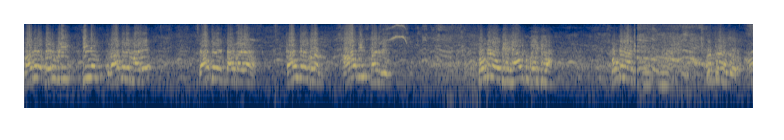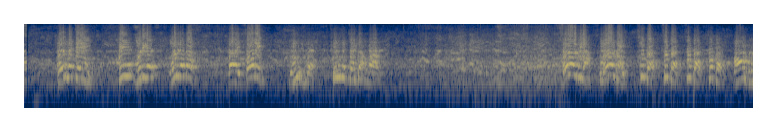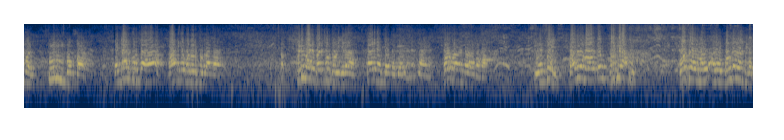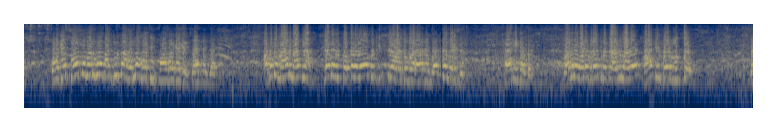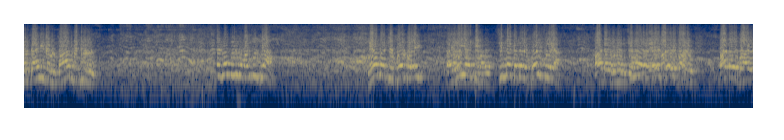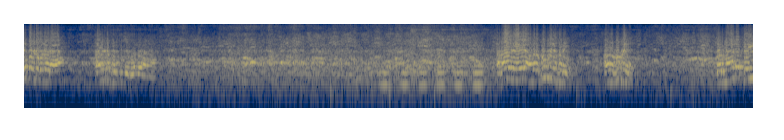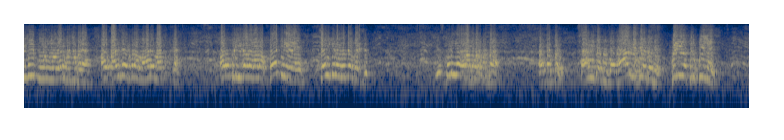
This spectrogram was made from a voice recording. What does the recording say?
மதுரை பெருங்குடி ஜிஎம் ராஜவேல் மாடு ராஜவேல் சார்பாக காஞ்சனகுளம் ஆதி மருது. பொங்கல் வாழ்த்துக்கள் யாருக்கும் பேசல பொங்கல் வாழ்த்து குத்துவனுக்கு பெருமச்சேரி பி. முருக முருகதாஸ் காலை சோலை. திரும்ப சொல்லிட்டாங்கப்பா ஒரு ஆள் பிடியா ஒரு ஆள் பிடி சூப்பர் சூப்பர் சூப்பர் சூப்பர். மாறு குடும்பம் சீனிக்கு போடுப்பா ரெண்டாள் கொடுத்தா மாட்டுக்கே கொண்டு வர சொல்றாங்க. பிடிமாடு பறிச்சு கொடுத்துருவீங்களா சரிண்ணா சரிண்ணா சரிண்ணா. போடக்கூடாதுன்னு எஸ்ஐ மதுரை மாவட்டம் திவ்யா கோசாகர் அது பொங்கல் வாழ்த்துக்கள். உனக்கு தோத்த மாடு கூட மாற்றி கொடுத்தா அது என்ன போட்டி? நான் உங்களை கேட்கிறேன். சரிண்ணே சார். அப்பதான் மாடு மாத்தலாம் இல்லாட்டி தொத்தலோ பிடிச்சிக்கிட்டு வருஷம் போறாருன்னு சார்? பரிசு டைனிங் டேபிள் மதுரை வட விராட்டு பெற்ற அருள்மாடு மாட்டின் பேர் முத்து. ஒரு டைனிங் டேபிள் மாடு வெட்டி விடுறது. மறுபடியா நேதாஜி போர்படை வெளியாண்டி சின்ன கட்டளை போலீஸ் வரையா மாட்டை சின்ன கட்டளை மாட்டை பாடு மாட்டை பா இது கொண்டு கொண்டு வர. கையில பிடிச்சிட்டு கொண்டு வராங்க. அதாவது அவரை கூப்பிடுங்க சரி அவரை கூப்பிடுங்க. ஒரு மாடை டெய்லி மூணு மூணு பேர் பிடிச்சு போறேன் அது பரிசு நான் மாடை மாத்திட்டேன் அது இப்படி இதான வேலை போட்டிங்களே ஜெயிக்கிற ஊட்டம் பரிசு. எப்படிங்க பாட்டு கொடுப்பேன் அது தப்பு. தாங்கி தப்பு சார் யார் வெற்றி விட்டது புரியுது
